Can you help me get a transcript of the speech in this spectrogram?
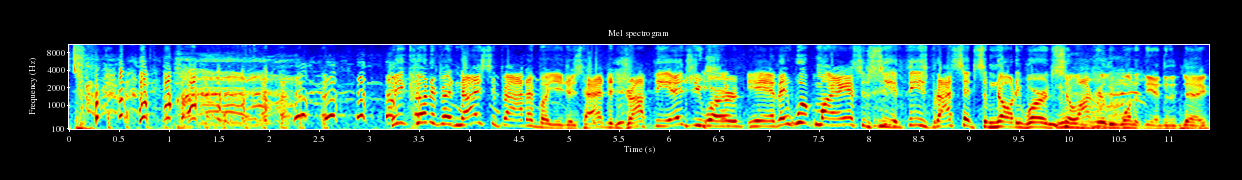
We could have been nice about it, but you just had to drop the edgy word. Yeah, they whooped my ass in Sea of Thieves, but I said some naughty words, so I really won at the end of the day.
